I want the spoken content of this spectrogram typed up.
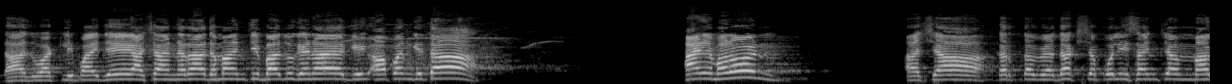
लाज वाटली पाहिजे अशा नराधमांची बाजू घेणार आपण घेता. आणि म्हणून अशा कर्तव्यदक्ष पोलिसांच्या माग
